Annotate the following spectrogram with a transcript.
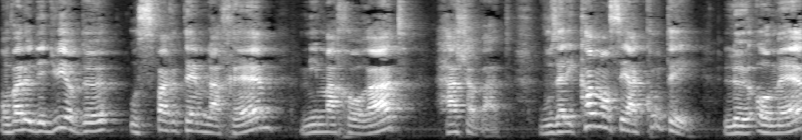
On va le déduire de Usfartem lachem mimachorat hashabat. Vous allez commencer à compter le Homer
